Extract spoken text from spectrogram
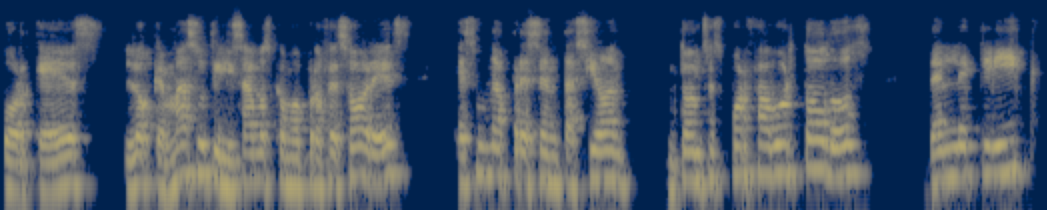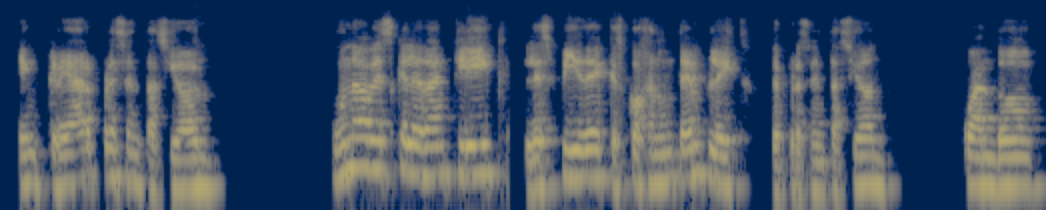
porque es lo que más utilizamos como profesores, es una presentación. Entonces, por favor, todos denle clic en crear presentación. Una vez que le dan clic, les pide que escojan un template de presentación. Cuando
